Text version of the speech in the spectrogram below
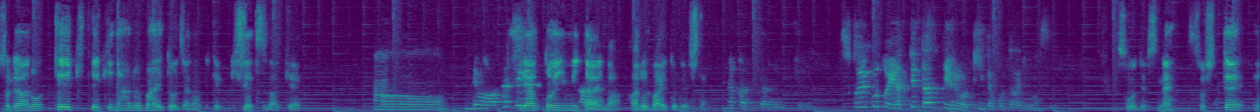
それはあの定期的なアルバイトじゃなくて季節だけ、あでも私雇いみたいなアルバイトでした。なかったんですけど、そういうことをやってたっていうのは聞いたことあります。そうですね。そして、え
